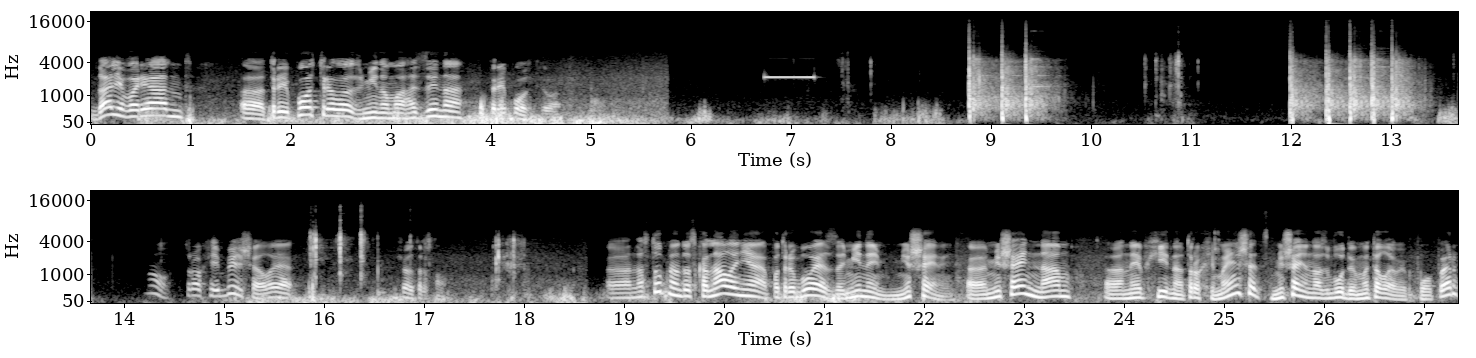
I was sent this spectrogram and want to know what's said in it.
Далі варіант 3 постріли, зміна магазина, 3 постріли. Ну, трохи більше, але що страшного. Е, Наступне вдосконалення потребує заміни мішеней. Е, Мішень нам е, необхідно трохи менше. Мішень у нас буде металевий попер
